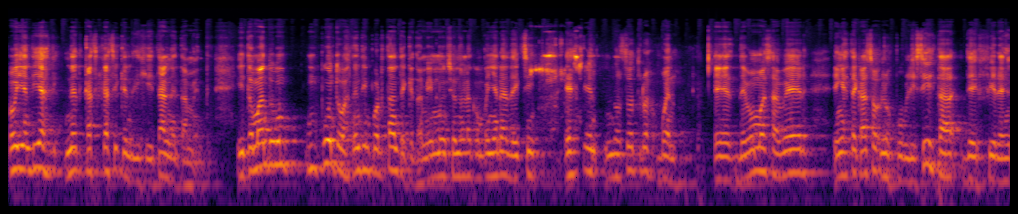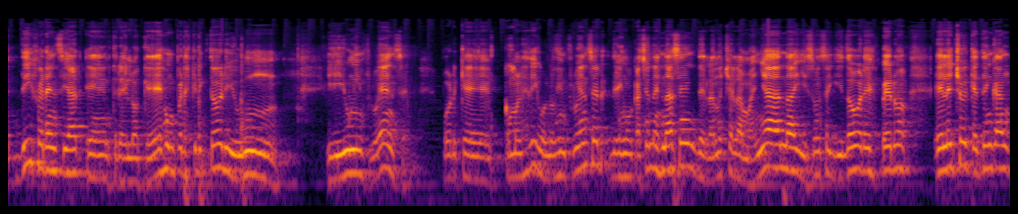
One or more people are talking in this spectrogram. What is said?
hoy en día es casi, casi que digital netamente. Y tomando un, un, punto bastante importante que también mencionó la compañera Daisy, es que nosotros, bueno, eh, debemos saber, en este caso, los publicistas, diferenciar entre lo que es un prescriptor y un, y un influencer. Porque, como les digo, los influencers en ocasiones nacen de la noche a la mañana y son seguidores, pero el hecho de que tengan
